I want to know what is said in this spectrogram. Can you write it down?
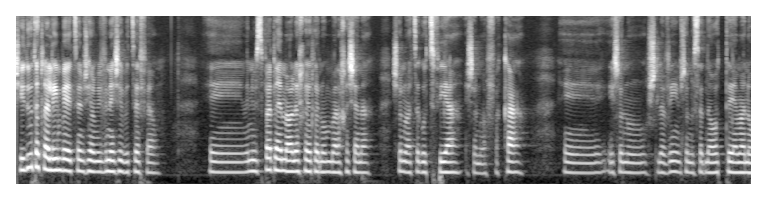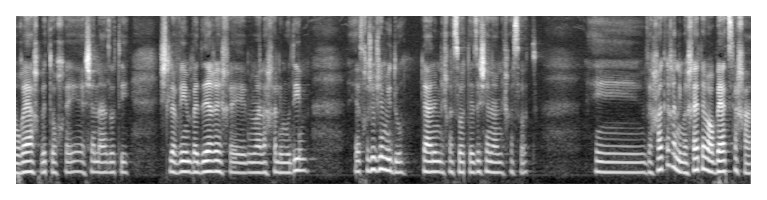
אה, שידעו את הכללים בעצם של המבנה של בית ספר. אני מספרת להם מה הולך להיות לנו במהלך השנה. יש לנו הצגות צפייה, יש לנו הפקה, יש לנו שלבים, יש לנו סדנאות אמן אורח בתוך השנה הזאת. שלבים בדרך אה, במהלך הלימודים, אז חשוב שהם ידעו לאן הן נכנסות, לאיזה שנה הן נכנסות. אה, ואחר כך אני מאחלת להם הרבה הצלחה,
